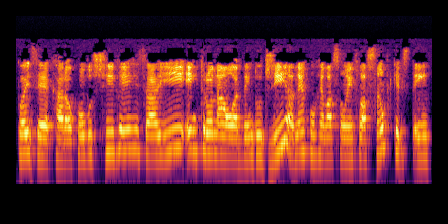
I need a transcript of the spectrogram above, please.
Pois é, Carol, combustíveis aí entrou na ordem do dia, né, com relação à inflação, porque eles têm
